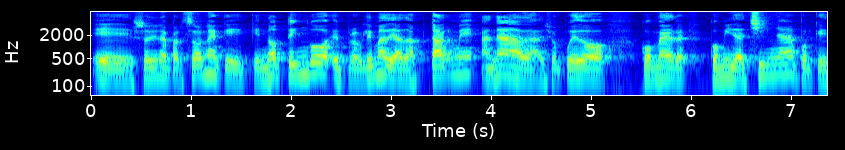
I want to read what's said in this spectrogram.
eh, soy una persona que, no tengo el problema de adaptarme a nada. Yo puedo comer comida china porque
